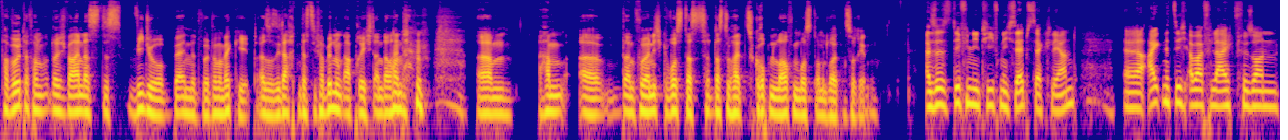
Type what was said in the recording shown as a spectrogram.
verwirrt davon dadurch waren, dass das Video beendet wird, wenn man weggeht. Also sie dachten, dass die Verbindung abbricht andauernd. ähm, haben äh, dann vorher nicht gewusst, dass, dass du halt zu Gruppen laufen musst, um mit Leuten zu reden. Also ist definitiv nicht selbsterklärend, äh, eignet sich aber vielleicht für so einen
